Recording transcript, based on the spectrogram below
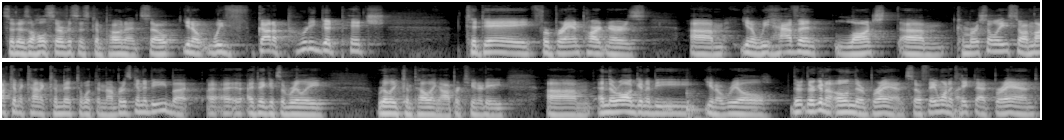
So there's a whole services component. So you know, we've got a pretty good pitch today for brand partners. Um, you know, we haven't launched um, commercially, so I'm not going to kind of commit to what the number is going to be, but I, I- think it's a really, really compelling opportunity. um, and they're all going to be you know real. They're, they're going to own their brand. So if they want to take that brand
